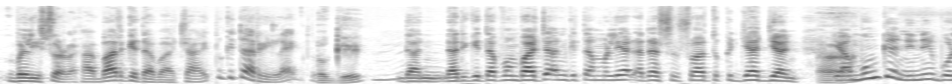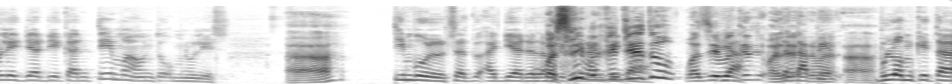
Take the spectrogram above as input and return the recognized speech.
beli surat kabar, kita baca, itu kita relax. tuh. Okey. Dan dari kita pembacaan kita melihat ada sesuatu kejadian yang mungkin ini boleh jadikan tema untuk menulis. Ah, Timbul satu idea dalam Masih bekerja kita. tu? Masih ya, bekerja? Maksudnya- Tetapi ah. belum kita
